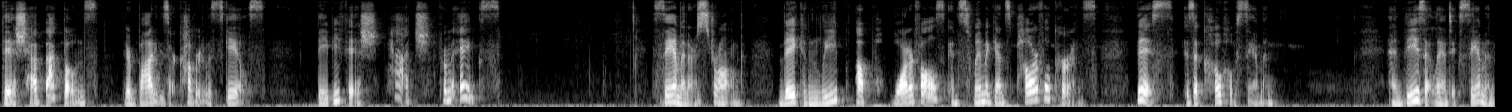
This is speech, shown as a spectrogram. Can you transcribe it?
Fish have backbones. Their bodies are covered with scales baby fish hatch from eggs. Salmon are strong. They can leap up waterfalls and swim against powerful currents. This is a coho salmon. And these Atlantic salmon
